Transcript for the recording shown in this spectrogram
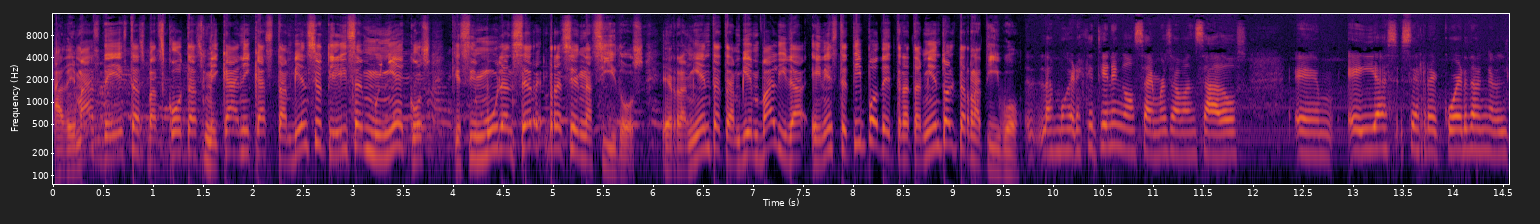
Además de estas mascotas mecánicas, también se utilizan muñecos que simulan ser recién nacidos, herramienta también válida en este tipo de tratamiento alternativo. Las mujeres que tienen Alzheimer avanzados, em, ellas se recuerdan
